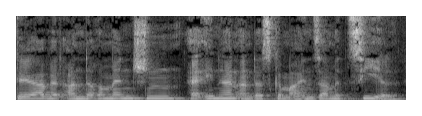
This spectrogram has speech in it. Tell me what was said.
der wird andere Menschen erinnern an das gemeinsame Ziel.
